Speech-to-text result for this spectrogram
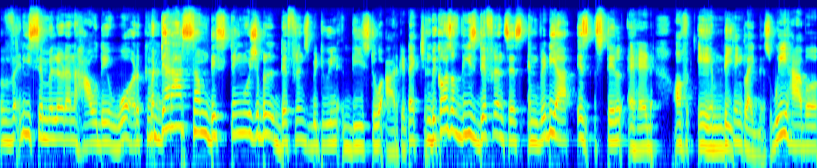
very similar in how they work, but there are some distinguishable difference between these two architectures. Because of these differences, NVIDIA is still ahead of AMD. Think like this. We have a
